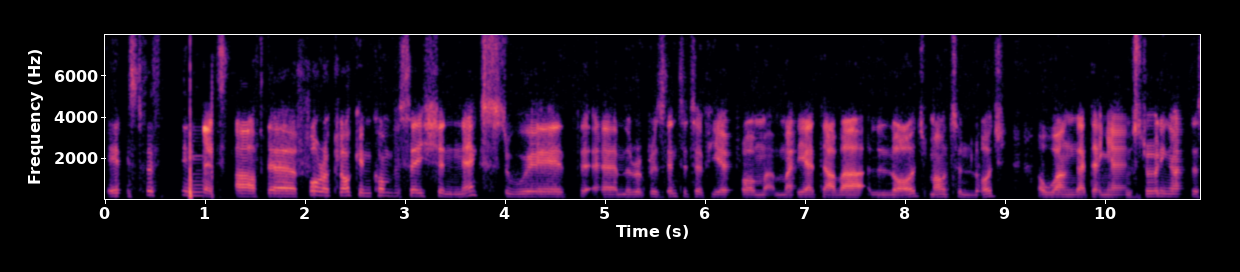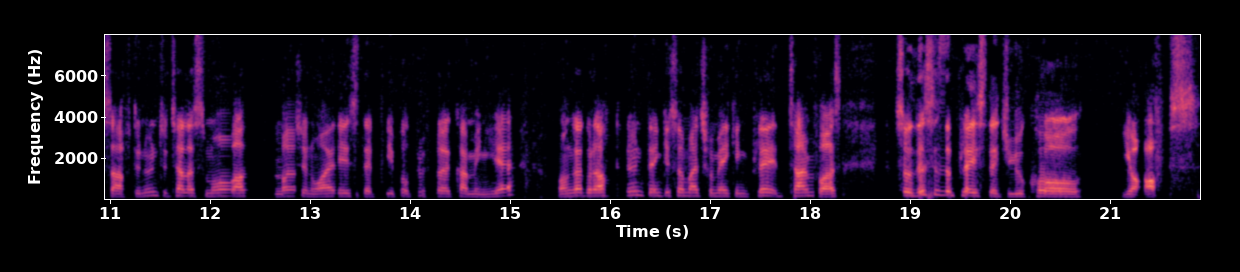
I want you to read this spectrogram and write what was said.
It's 15 minutes after 4 o'clock in conversation next with um, the representative here from Madi a Thavha Lodge, Mountain Lodge, Awanga Tanya, who's joining us this afternoon to tell us more about the lodge and why it is that people prefer coming here. Wanga, good afternoon. Thank you so much for making play, time for us. So this is the place that you call your office.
